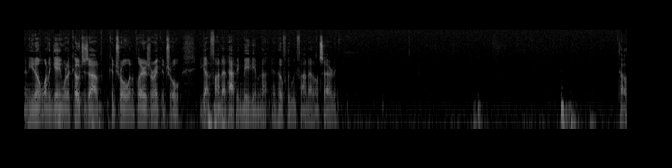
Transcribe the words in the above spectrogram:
and you don't want a game where the coach is out of control and the players are in control. You got to find that happy medium, and, and hopefully we find that on Saturday. Tyler.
